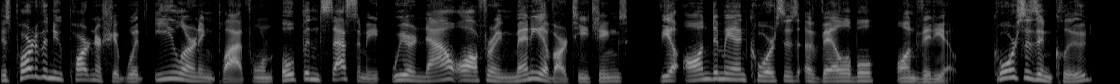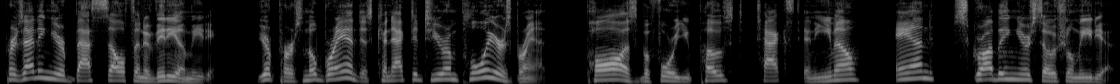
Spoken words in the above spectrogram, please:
As part of a new partnership with e learning platform Open Sesame, we are now offering many of our teachings via on demand courses available on video. Courses include presenting your best self in a video meeting, your personal brand is connected to your employer's brand, pause before you post, text, and email, and scrubbing your social media.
